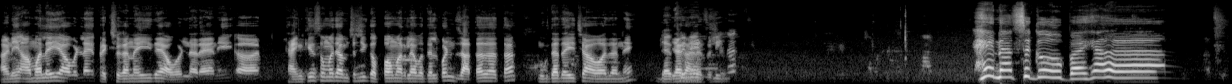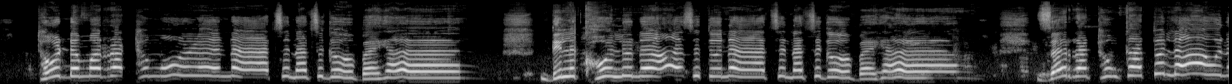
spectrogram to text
आणि आम्हालाही आवडलं आहे प्रेक्षकांनाही ते आवडणार आहे. आणि थँक्यू सो मच आमच्याशी गप्पा मारल्याबद्दल. पण जाता जाता मुग्धाताईच्या आवाजाने हे नाच गो बया थोड मराठ मूळ नाच नाच गो बया दिल खोलून आज तू नाच नाच गो बया. जरा ठुमका तू लावून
